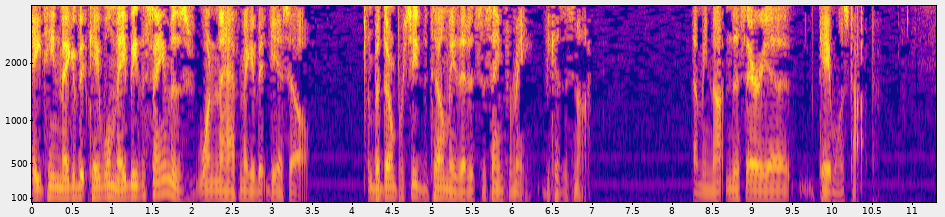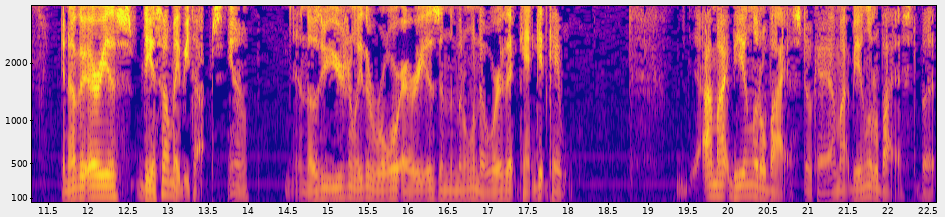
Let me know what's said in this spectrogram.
18 megabit cable may be the same as one and a half megabit DSL, but don't proceed to tell me that it's the same for me because it's not. I mean, not in this area. Cable is top. In other areas, DSL may be tops, you know, and those are usually the rural areas in the middle of nowhere that can't get cable. I might be a little biased, okay? I might be a little biased, but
